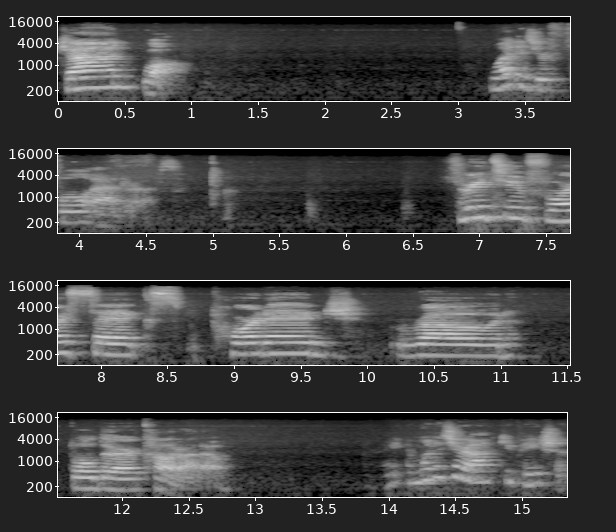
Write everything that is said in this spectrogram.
John Wall. What is your full address? 3246 Portage Road, Boulder, Colorado. Right. And what is your occupation?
